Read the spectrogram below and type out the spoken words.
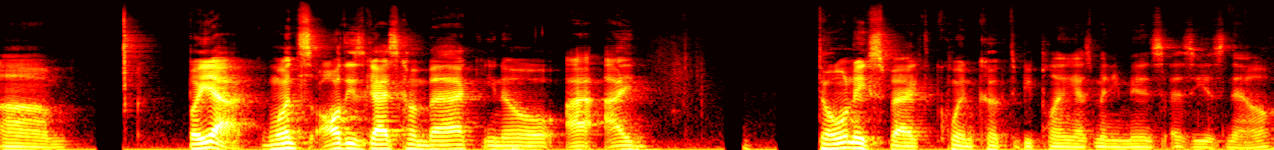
Um, but yeah, once all these guys come back, you know, I I don't expect Quinn Cook to be playing as many minutes as he is now.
